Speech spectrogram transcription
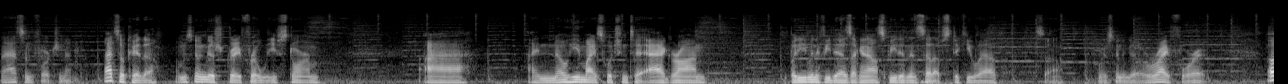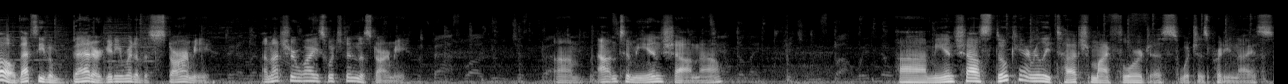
That's unfortunate. That's okay, though. I'm just going to go straight for Leaf Storm. Uh, I know he might switch into Aggron, but even if he does, I can outspeed it and set up Sticky Web. So, we're just going to go right for it. Oh, that's even better, getting rid of the Starmie. I'm not sure why he switched into Starmie. Um, out into Mienshao now. Uh, Mienshao still can't really touch my Florges, which is pretty nice.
